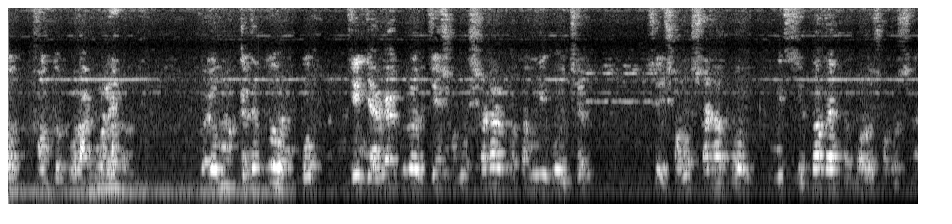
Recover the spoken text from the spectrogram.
কোনো মন্তব্য রাখব না। তো যে জায়গাগুলোর যে সমস্যাটার কথা উনি বলছেন, সেই সমস্যাটা তো নিশ্চিতভাবে একটা বড় সমস্যা।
